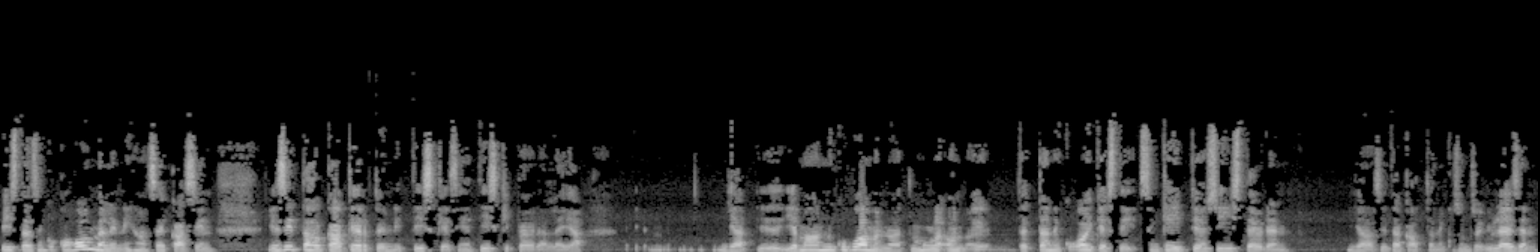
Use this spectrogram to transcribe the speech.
pistää sen koko hommelin ihan sekaisin. Ja sitten alkaa kertyä niitä tiskejä siihen tiskipöydälle ja ja, ja mä oon niin huomannut, että mulle on että niin oikeasti sen keittiön siisteyden ja sitä kautta niin semmoisen yleisen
